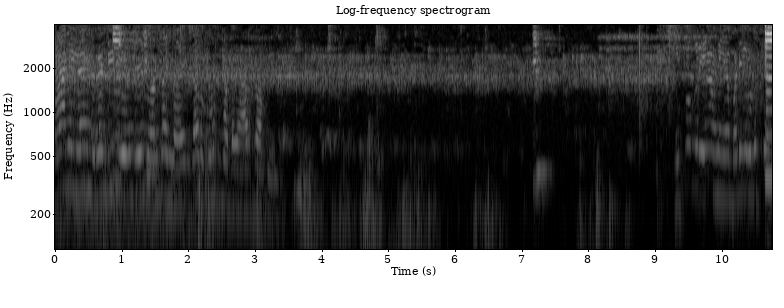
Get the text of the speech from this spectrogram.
நானே ஏன் இந்த ரெண்டு இது எழுந்து எழுந்து வந்தேன்? நான் எல்லாரும் கொடுக்க மாட்டேன் யாருக்கும் அப்படின்னு. இப்போங்கிறியா நீ என் மடியில் கூட போய்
